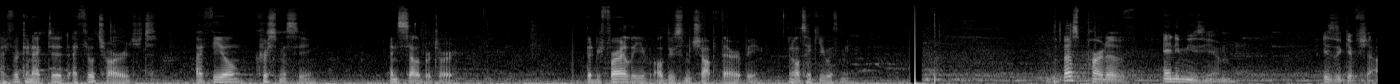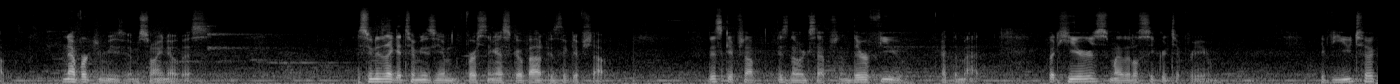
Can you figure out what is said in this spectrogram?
I feel connected, I feel charged, I feel Christmassy and celebratory. But before I leave, I'll do some shop therapy, and I'll take you with me. The best part of any museum is the gift shop. And I've worked in museums, so I know this. As soon as I get to a museum, the first thing I scope out is the gift shop. This gift shop is no exception. There are few at the Met. But here's my little secret tip for you. If you took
